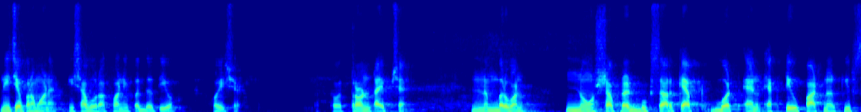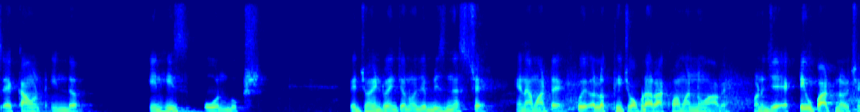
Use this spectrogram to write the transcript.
નીચે પ્રમાણે હિસાબો રાખવાની પદ્ધતિઓ હોય છે. તો ત્રણ ટાઈપ છે. Number one no separate books are kept but an active partner keeps account in the in his own books કે જોઈન્ટ વેન્ચરનો જે બિઝનેસ છે, એના માટે કોઈ અલગથી ચોપડા રાખવામાં ન આવે. પણ જે એક્ટિવ પાર્ટનર છે,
